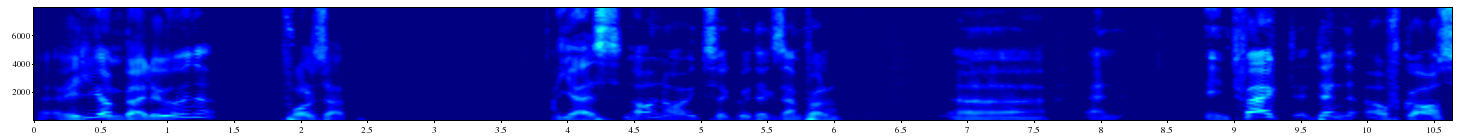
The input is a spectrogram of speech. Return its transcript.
A helium balloon falls up. Yes, no, no, it's a good example. Uh, and in fact, then of course,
